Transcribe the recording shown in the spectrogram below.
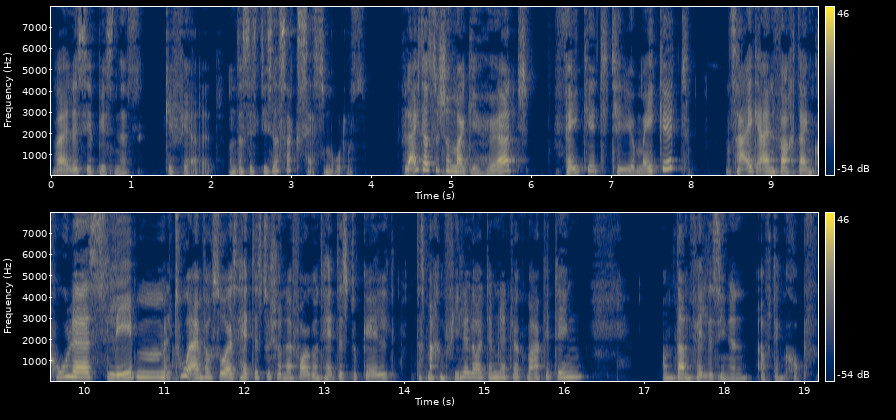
weil es ihr Business gefährdet. Und das ist dieser Success-Modus. Vielleicht hast du schon mal gehört, fake it till you make it. Zeig einfach dein cooles Leben. Tu einfach so, als hättest du schon Erfolg und hättest du Geld. Das machen viele Leute im Network Marketing. Und dann fällt es ihnen auf den Kopf.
